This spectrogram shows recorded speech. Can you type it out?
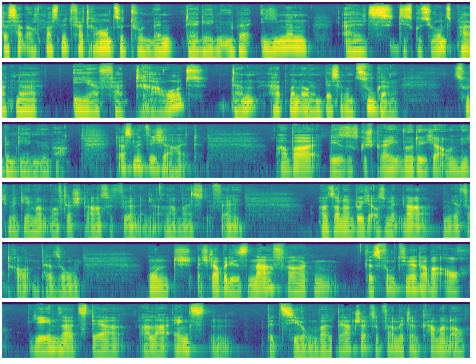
das hat auch was mit Vertrauen zu tun. Wenn der Gegenüber Ihnen als Diskussionspartner eher vertraut, dann hat man auch einen besseren Zugang zu dem Gegenüber. Das mit Sicherheit. Aber dieses Gespräch würde ich ja auch nicht mit jemandem auf der Straße führen, in den allermeisten Fällen, sondern durchaus mit einer mir vertrauten Person. Und ich glaube, dieses Nachfragen, das funktioniert aber auch jenseits der allerengsten Beziehungen, weil Wertschätzung vermitteln kann man auch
